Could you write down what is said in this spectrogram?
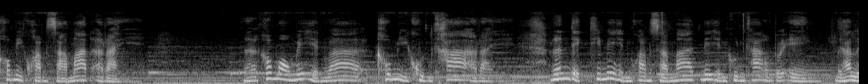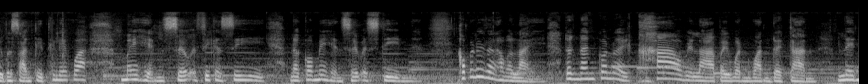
เขามีความสามารถอะไรนะเขามองไม่เห็นว่าเขามีคุณค่าอะไร ดังนั้นเด็กที่ไม่เห็นความสามารถไม่เห็นคุณค่าของตัวเองนะคะหรือภาษาอังกฤษที่เรียกว่าไม่เห็น self efficacy แล้วก็ไม่เห็น self esteem เนี่ยเขาไม่รู้จะทำอะไร ดังนั้นก็เลยฆ่าเวลาไปวันๆโดยการเล่น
